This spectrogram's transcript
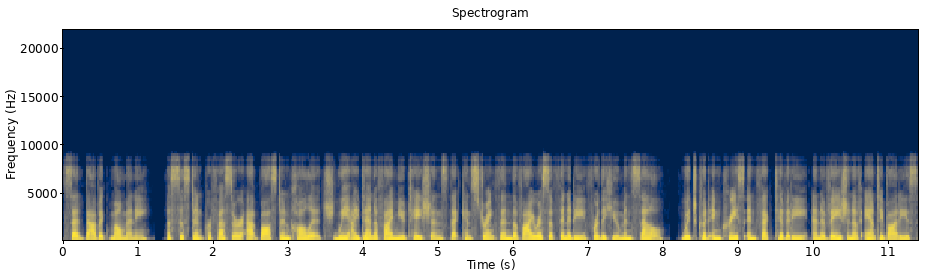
said Babak Momeni assistant professor at Boston College. We identify mutations that can strengthen the virus affinity for the human cell which could increase infectivity and evasion of antibodies,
